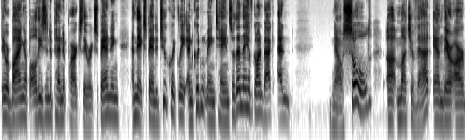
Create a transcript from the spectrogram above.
They were buying up all these independent parks. They were expanding, and they expanded too quickly and couldn't maintain. So then they have gone back and now sold uh, much of that. And there are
